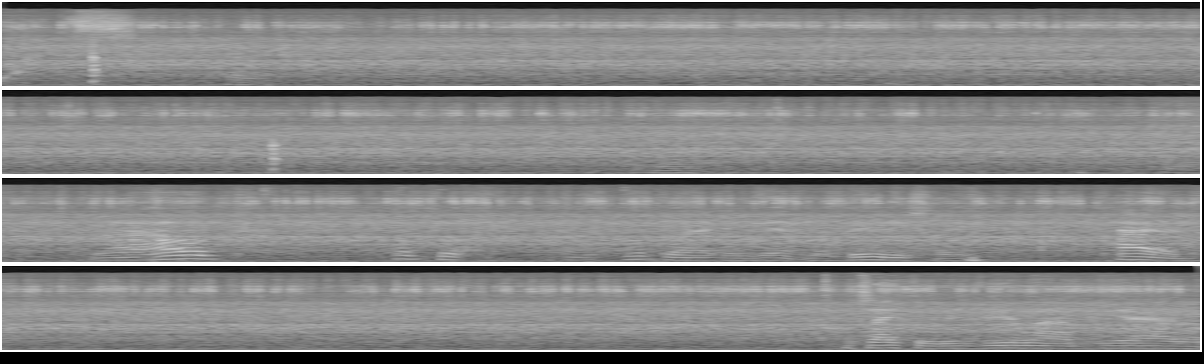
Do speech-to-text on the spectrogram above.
What's I hope, hope, I hope I can get my booty sleep. Tired. Like the review on piano.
